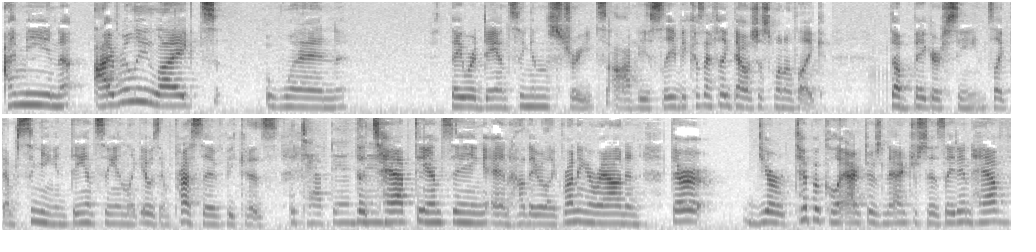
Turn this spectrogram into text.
i mean i really liked when they were dancing in the streets obviously because i feel like that was just one of like the bigger scenes like them singing and dancing and like it was impressive because The tap dancing. the tap dancing and how they were like running around and they're your typical actors and actresses they didn't have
